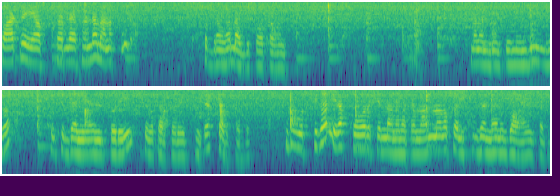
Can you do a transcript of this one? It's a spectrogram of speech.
వాటర్ ఏ ఒక్కరు లేకుండా మనకు శుభ్రంగా మగ్గిపోతూ ఉంటుంది మనం దీంట్లో ముందు ఇందులో కొంచెం ధనియాల పొడి జీలకర్ర పొడి వేసుకుంటే సరిపడదు ఇది ఒట్టిగా ఇలా కూర కింద అనమాట అన్నంలో కలిపి తినడానికి బాగుంటుంది.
